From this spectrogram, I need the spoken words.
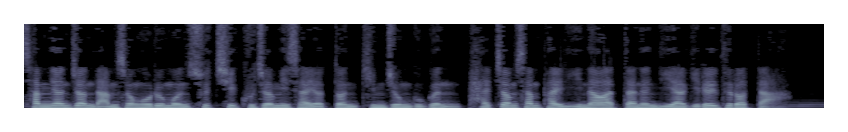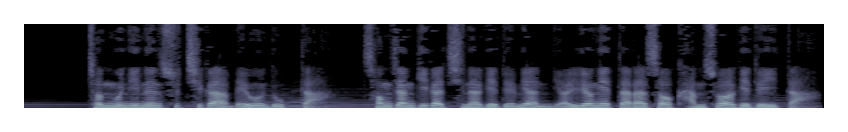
3년 전 남성 호르몬 수치 9.24였던 김종국은 8.38 이 나왔다는 이야기를 들었다. 전문의는 수치가 매우 높다. 성장기가 지나게 되면 연령에 따라서 감소하게 돼 있다.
